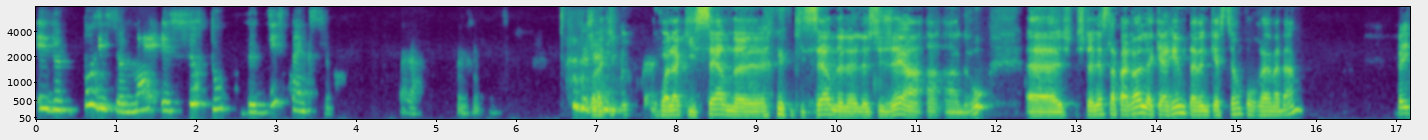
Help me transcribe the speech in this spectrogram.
et de positionnement et surtout de distinction. Voilà. voilà, qui, cerne, qui cerne le, sujet en, gros. Euh, je te laisse la parole. Karim, tu avais une question pour euh, madame? Ben,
